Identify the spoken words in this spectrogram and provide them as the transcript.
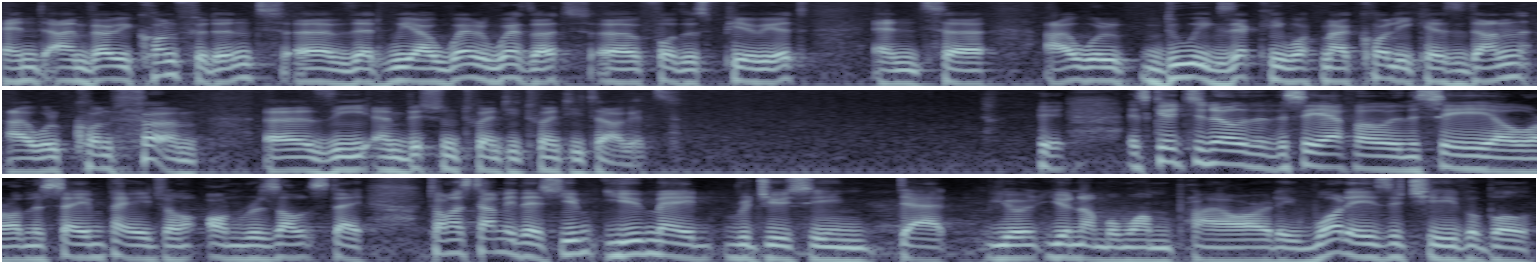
And I'm very confident that we are well-weathered for this period. And I will do exactly what my colleague has done. I will confirm the Ambition 2020 targets. It's good to know that the CFO and the CEO are on the same page on results day. Thomas, tell me this. You you made reducing debt your number one priority. What is achievable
